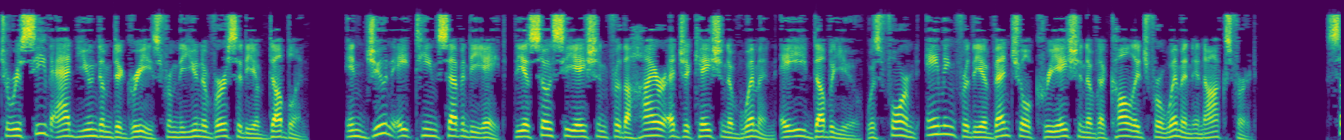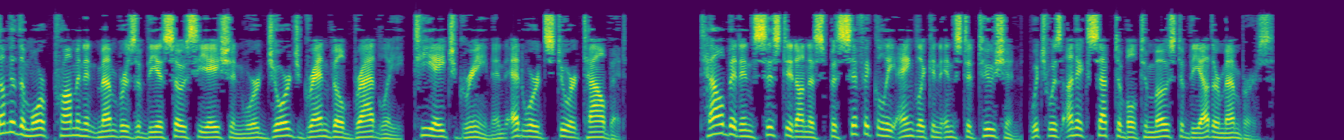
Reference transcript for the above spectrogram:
to receive ad eundem degrees from the University of Dublin. In June 1878, the Association for the Higher Education of Women was formed, aiming for the eventual creation of a college for women in Oxford. Some of the more prominent members of the association were George Granville Bradley, T. H. Green and Edward Stewart Talbot. Talbot insisted on a specifically Anglican institution, which was unacceptable to most of the other members.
